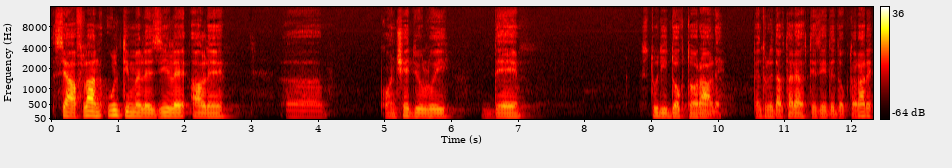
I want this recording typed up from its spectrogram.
se afla în ultimele zile ale uh, concediului de studii doctorale pentru redactarea tezei de doctorare,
